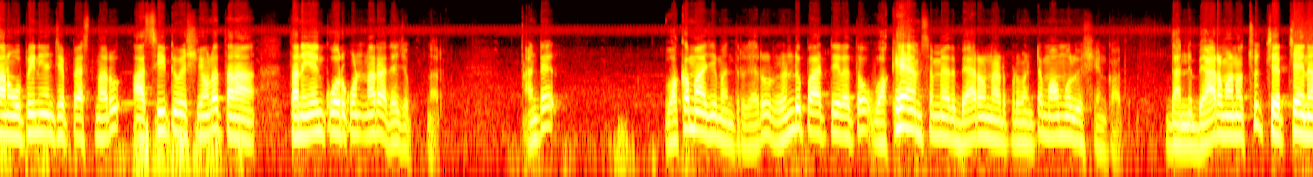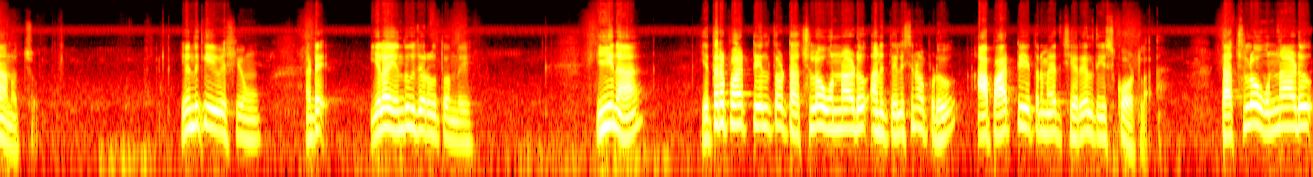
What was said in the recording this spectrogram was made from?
తన ఒపీనియన్ చెప్పేస్తున్నారు. ఆ సీటు విషయంలో తన తను ఏం కోరుకుంటున్నారో అదే చెప్తున్నారు. అంటే ఒక మాజీ మంత్రి గారు రెండు పార్టీలతో ఒకే అంశం మీద బేరం నడపడం అంటే మామూలు విషయం కాదు. దాన్ని బేరం అనొచ్చు చర్చ అయినా అనొచ్చు. ఎందుకు ఈ విషయం? అంటే ఇలా ఎందుకు జరుగుతుంది? ఈయన ఇతర పార్టీలతో టచ్లో ఉన్నాడు అని తెలిసినప్పుడు ఆ పార్టీ ఇతని మీద చర్యలు తీసుకోవట్లా. టచ్లో ఉన్నాడు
